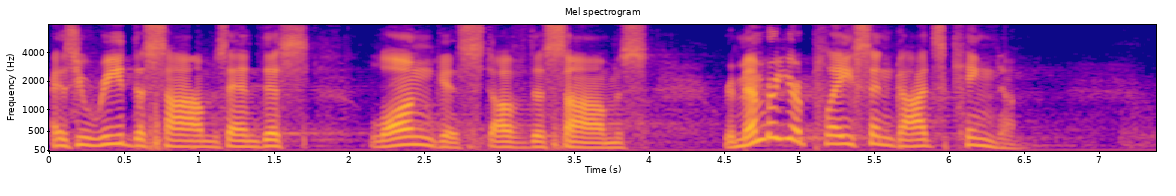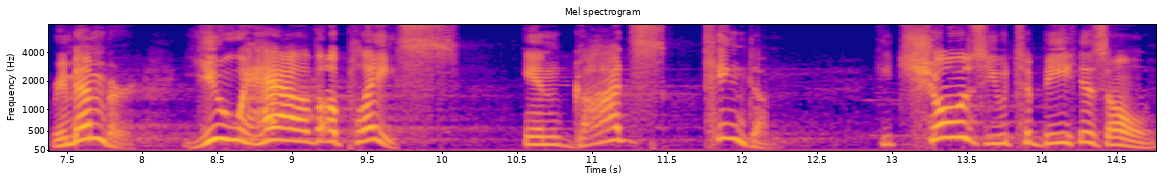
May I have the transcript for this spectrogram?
As you read the Psalms and this longest of the Psalms, remember your place in God's kingdom. Remember, you have a place in God's kingdom. He chose you to be His own.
